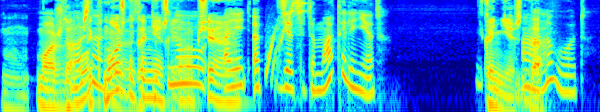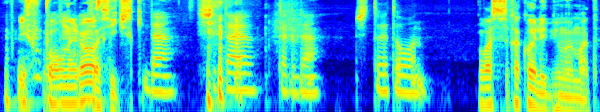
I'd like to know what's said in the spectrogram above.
Можно. Можно? Так можно, конечно, ну, вообще. а, я, а пиздец, это мат или нет? Конечно, А, Да. ну вот, И в полный рост. классический. да. Считаю тогда, что это он. У вас какой любимый мат?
